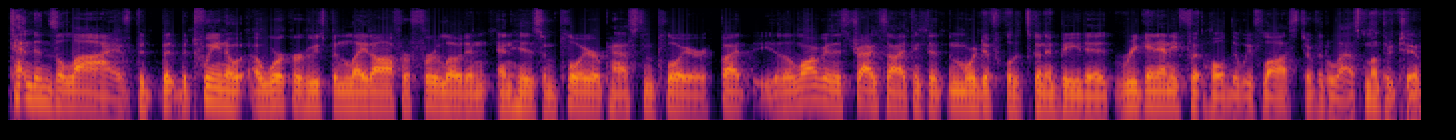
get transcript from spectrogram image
tendons alive but, but between a, a, worker who's been laid off or furloughed and, and his employer, past employer. But you know, the longer this drags on, I think that the more difficult it's going to be to regain any foothold that we've lost over the last month or two.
